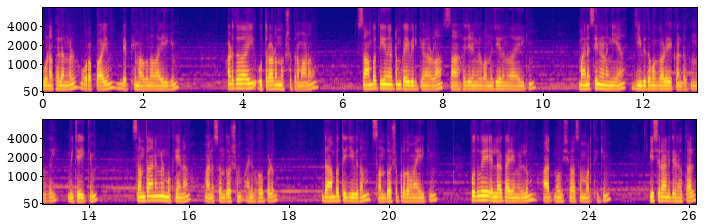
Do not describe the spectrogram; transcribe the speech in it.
ഗുണഫലങ്ങൾ ഉറപ്പായും ലഭ്യമാകുന്നതായിരിക്കും. അടുത്തതായി ഉത്രാടം നക്ഷത്രമാണ്. സാമ്പത്തിക നേട്ടം കൈവരിക്കുവാനുള്ള സാഹചര്യങ്ങൾ വന്നു ചേരുന്നതായിരിക്കും. മനസ്സിനിണങ്ങിയ ജീവിത പങ്കാളിയെ കണ്ടെത്തുന്നതിൽ വിജയിക്കും. സന്താനങ്ങൾ മുഖേന മനസ്സന്തോഷം അനുഭവപ്പെടും. ദാമ്പത്യ ജീവിതം സന്തോഷപ്രദമായിരിക്കും. പൊതുവെ എല്ലാ കാര്യങ്ങളിലും ആത്മവിശ്വാസം വർദ്ധിക്കും. ഈശ്വരാനുഗ്രഹത്താൽ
